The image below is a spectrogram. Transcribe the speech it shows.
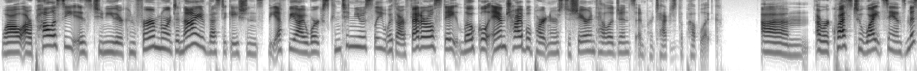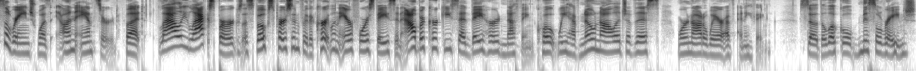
While our policy is to neither confirm nor deny investigations, the FBI works continuously with our federal, state, local, and tribal partners to share intelligence and protect the public. Um, a request to White Sands Missile Range was unanswered, but Lally Laxbergs, a spokesperson for the Kirtland Air Force Base in Albuquerque, said they heard nothing. Quote, We have no knowledge of this. We're not aware of anything. So the local missile range,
